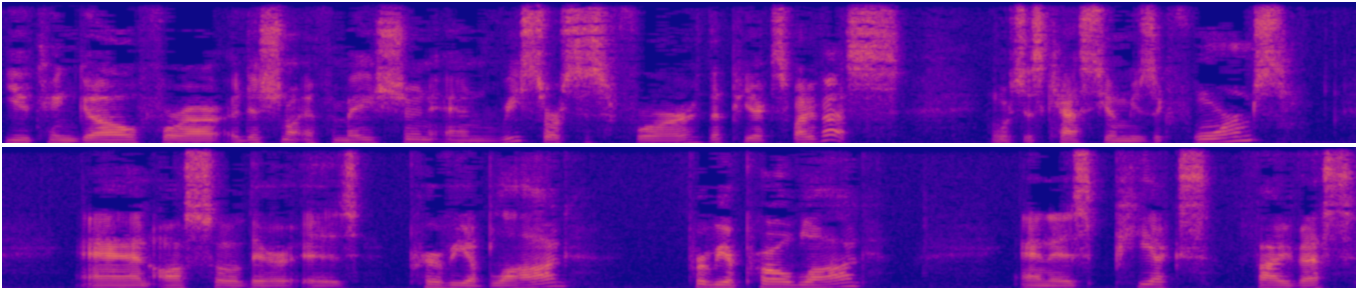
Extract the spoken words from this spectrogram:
you can go for our additional information and resources for the PX5S, which is Casio Music Forums. And also there is Privia blog, Privia Pro blog, and is PX5S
